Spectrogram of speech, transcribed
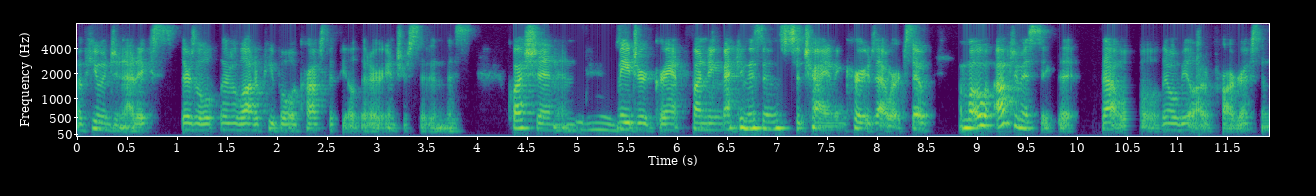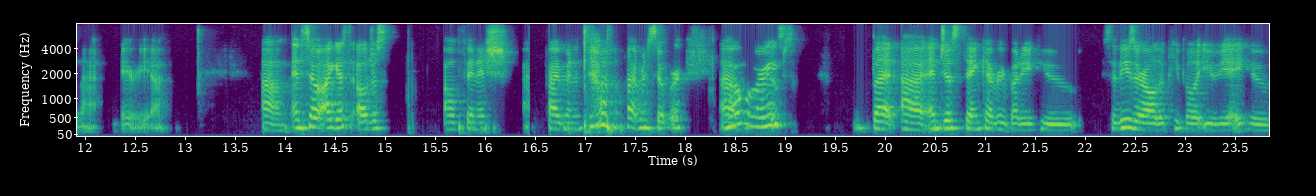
of human genetics, there's a, there's a lot of people across the field that are interested in this question and major grant funding mechanisms to try and encourage that work. So I'm optimistic that that will, there will be a lot of progress in that area. Um, and so I guess I'll just, I'll finish five minutes, five minutes over. Um, no worries. Oops but uh, and just thank everybody who so these are all the people at uva who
